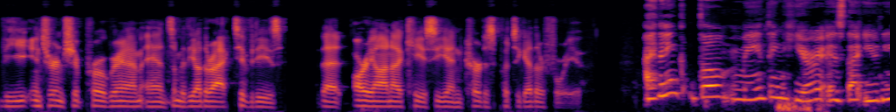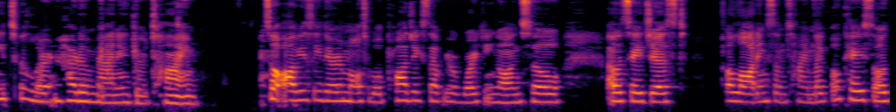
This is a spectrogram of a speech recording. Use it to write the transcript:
the internship program and some of the other activities that Ariana, Casey, and Curtis put together for you? I think the main thing here is that you need to learn how to manage your time. So obviously there are multiple projects that we're working on. So I would say just allotting some time like okay so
